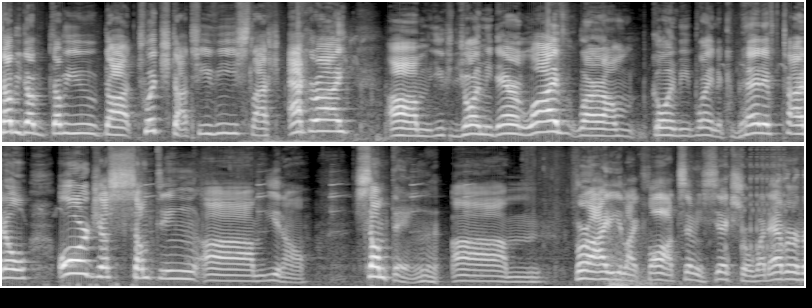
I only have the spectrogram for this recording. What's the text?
www.twitch.tv slash Accureye. Um, you can join me there live where I'm going to be playing a competitive title or just something, um, you know, something. Um, variety like Fallout 76 or whatever.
